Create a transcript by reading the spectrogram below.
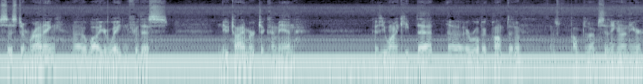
system running uh, while you're waiting for this new timer to come in because you want to keep that uh, aerobic pump that I'm this pump that I'm sitting on here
